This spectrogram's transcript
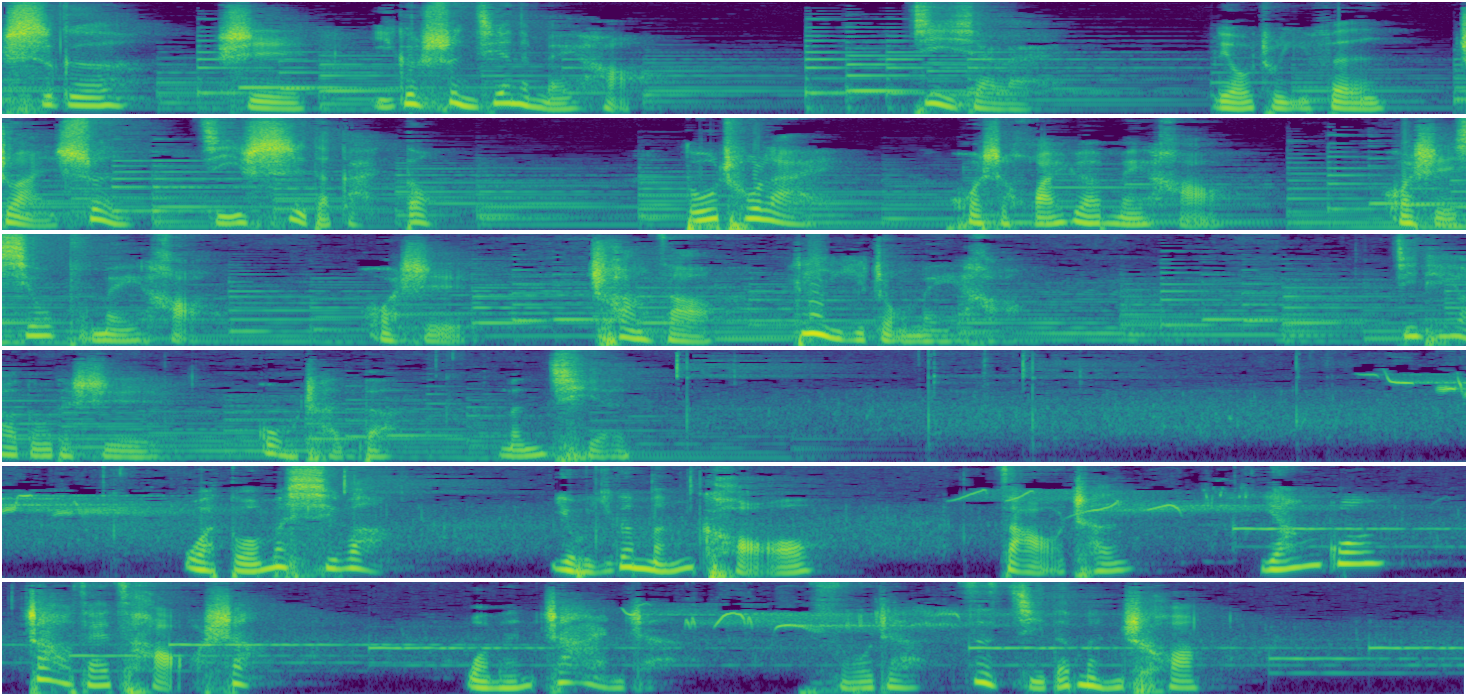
诗歌是一个瞬间的美好，记下来，留住一份转瞬即逝的感动。读出来，或是还原美好，或是修补美好，或是创造另一种美好。今天要读的是顾城的《门前》。我多么希望有一个门口，早晨阳光照在草上，我们站着扶着自己的门窗。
